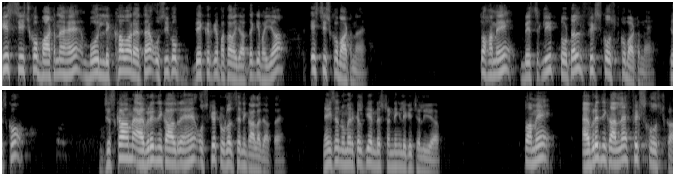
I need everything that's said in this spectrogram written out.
किस चीज़ को बांटना है, वो लिखा हुआ रहता है, उसी को देख करके पता लग जाता है कि भैया, इस चीज़ को बांटना है। तो हमें बेसिकली टोटल फिक्स कॉस्ट को बांटना है। किसको? जिसका हम एवरेज निकाल रहे हैं, उसके टोटल से निकाला जाता है। यहीं से न्यूमेरिकल की अंडरस्टैंडिंग लेके चलिए आप। तो हमें एवरेज निकालना है फिक्स कॉस्ट का।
